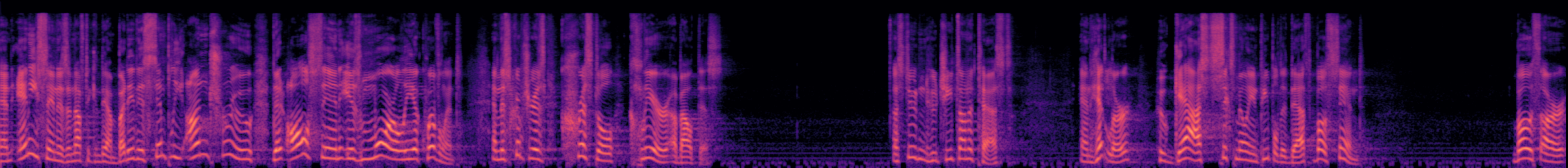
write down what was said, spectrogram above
And any sin is enough to condemn, but it is simply untrue that all sin is morally equivalent. And the scripture is crystal clear about this. A student who cheats on a test and Hitler, who gassed six million people to death, both sinned. Both are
